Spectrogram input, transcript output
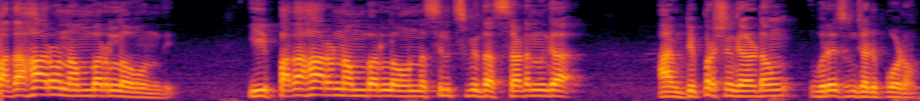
పదహారో నంబర్లో ఉంది. ఈ పదహారు నంబర్లో ఉన్న సిల్క్స్ మీద సడన్గా ఆమె డిప్రెషన్కి వెళ్ళడం ఊరేసుకుని చనిపోవడం.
